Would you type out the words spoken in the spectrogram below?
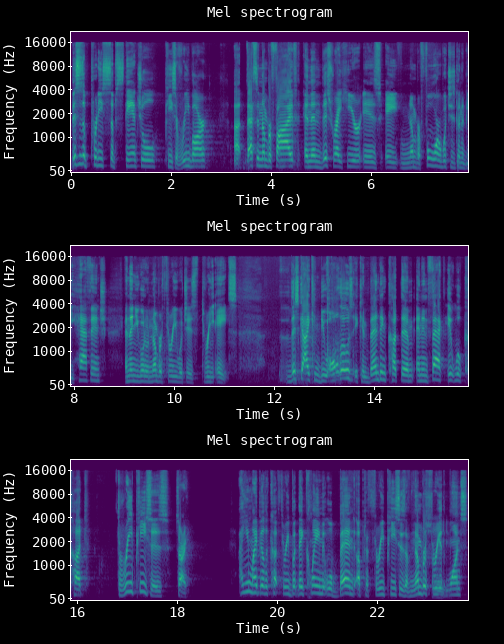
this is a pretty substantial piece of rebar. Uh, that's a number five, and then this right here is a number four, which is going to be half inch, and then you go to number three, which is three eighths. This guy can do all those. It can bend and cut them, and in fact, it will cut three pieces. Sorry, uh, you might be able to cut three, but they claim it will bend up to three pieces of number three at once,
